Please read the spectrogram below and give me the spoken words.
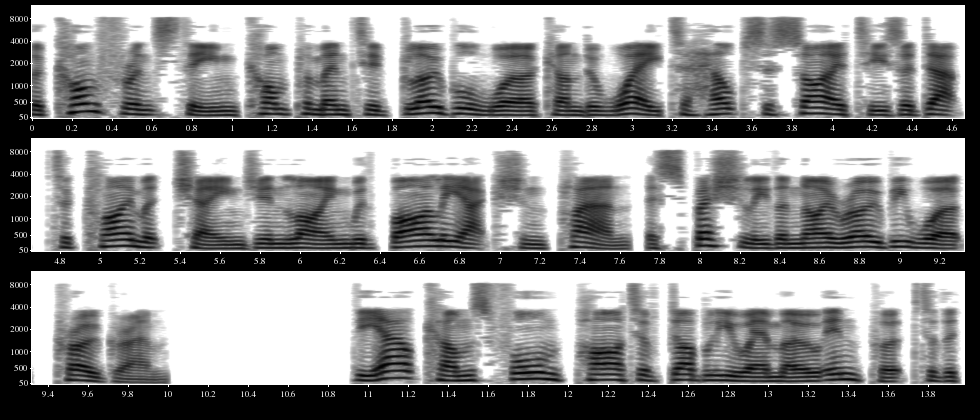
The conference theme complemented global work underway to help societies adapt to climate change in line with Bali Action Plan, especially the Nairobi Work Programme. The outcomes formed part of WMO input to the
